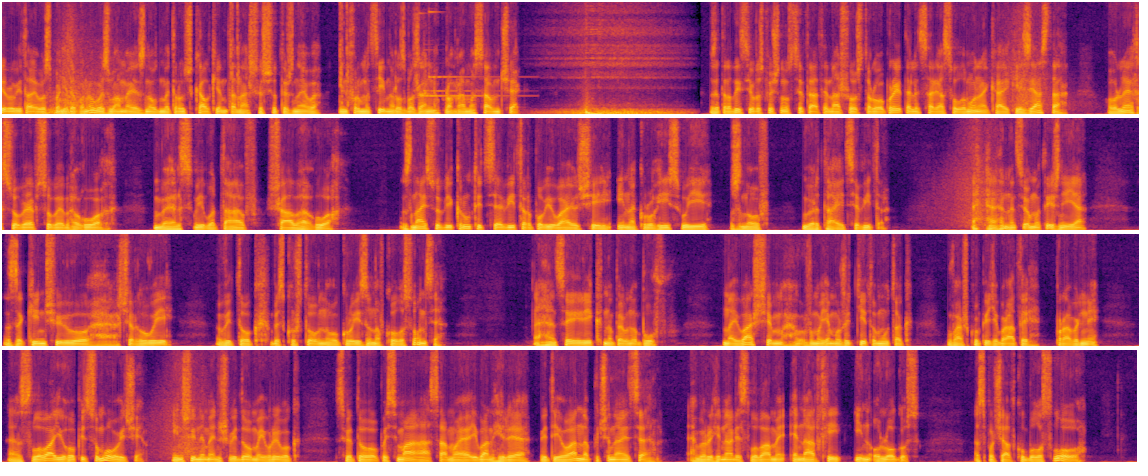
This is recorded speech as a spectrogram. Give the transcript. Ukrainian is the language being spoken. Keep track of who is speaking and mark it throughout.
Speaker 1: Щиро вітаю вас, пані та панове. З вами знов Дмитро Чкалкін та наша щотижнева інформаційно-розважальна програма Soundcheck. За традицією розпочну з цитати нашого старого приятеля, царя Соломона, яка еклезіаста Олег совев совев гаруах, вер свівотав шав. Знай собі, крутиться вітер повіваючий, і на круги свої знов вертається вітер. На цьому тижні я закінчую е, черговий виток безкоштовного круїзу навколо сонця. Е, Цей рік, напевно, був найважчим в моєму житті, тому так важко підібрати правильні е, слова, його підсумовуючи. Інший не менш відомий уривок Святого Письма, а саме Євангелія від Іоанна, починається в оригіналі словами енархі ін ологос. Спочатку було слово,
